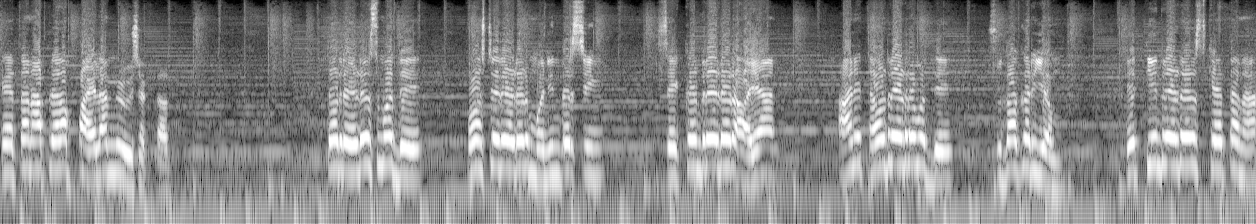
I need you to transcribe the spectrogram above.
खेळताना आपल्याला पाहायला मिळू शकतात. तर रेडर्समध्ये first raider Maninder Singh second raider Ayan आणि थर्ड रेडरमध्ये सुधाकर यम. हे तीन रेडर्स खेळताना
